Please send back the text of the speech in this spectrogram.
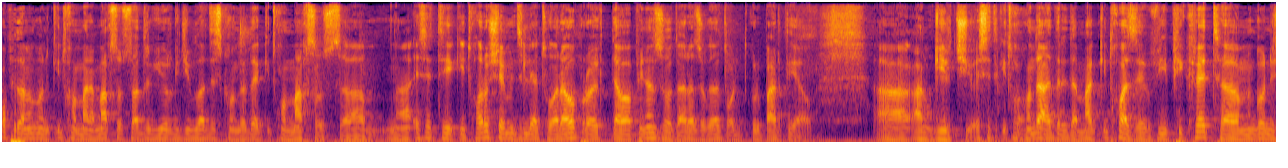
ყოფილა მეგონი კითხვა, მაგრამ მახსოვს ადრე გიორგი ჯიბლაძეს ქონდა და კითხვა მახსოვს ესეთი კითხვა რომ შემიძლია თუ არაო პროექტი დავაფინანსო და რა ზოგადად პოლიტიკური პარტიაო. ანუ გირჩიო. ესეთი კითხვა ხონდა ადრე და მაგ კითხვაზე ვიფიქრეთ, მგონი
